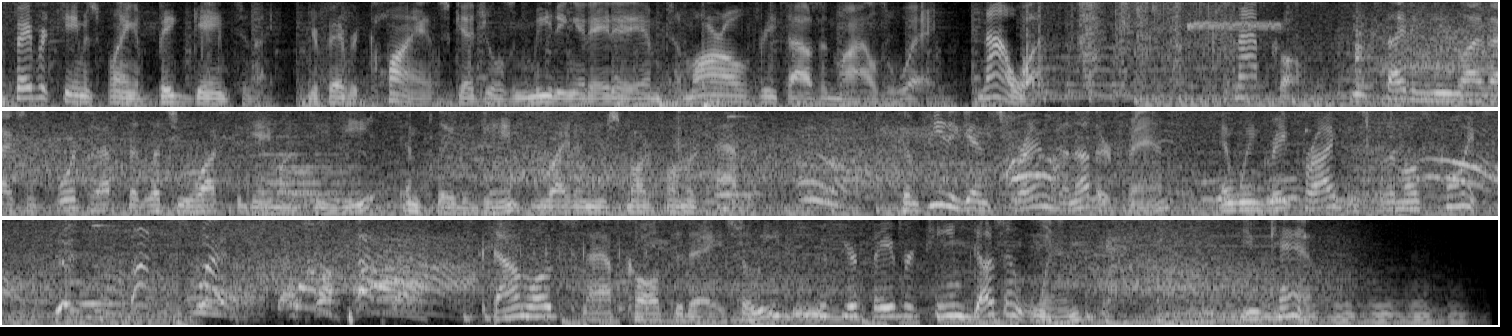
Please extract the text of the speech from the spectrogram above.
Your favorite team is playing a big game tonight. Your favorite client schedules a meeting at 8 a.m. tomorrow, 3,000 miles away. Now what? SnapCall, the exciting new live action sports app that lets you watch the game on TV and play the game right on your smartphone or tablet. Compete against friends and other fans and win great prizes for the most points. Download SnapCall today so even if your favorite team doesn't win, you can.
